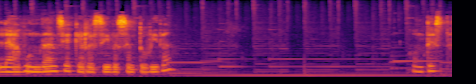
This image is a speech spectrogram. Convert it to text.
la abundancia que recibes en tu vida? Contesta.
